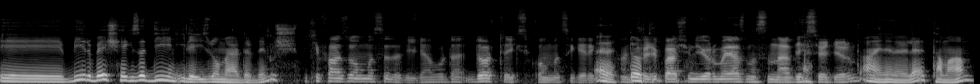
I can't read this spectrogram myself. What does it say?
ee, 1,5 heksadin ile izomerdir demiş. 2 fazla olması da değil ya. Burada 4 eksik olması gerekiyor. Evet, hani dört. çocuklar şimdi yoruma yazmasınlar diye söylüyorum. Aynen öyle. Tamam.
